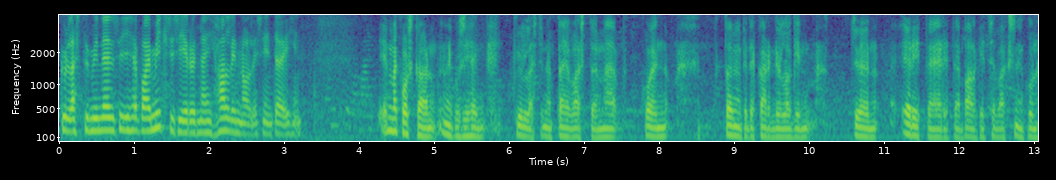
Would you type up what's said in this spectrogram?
kyllästyminen siihen vai miksi siirryt näihin hallinnollisiin töihin? En mä koskaan niin kuin siihen kyllästynyt päinvastoin. Mä koin toimenpidekardiologin työn erittäin erittäin palkitsevaksi niin kuin,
